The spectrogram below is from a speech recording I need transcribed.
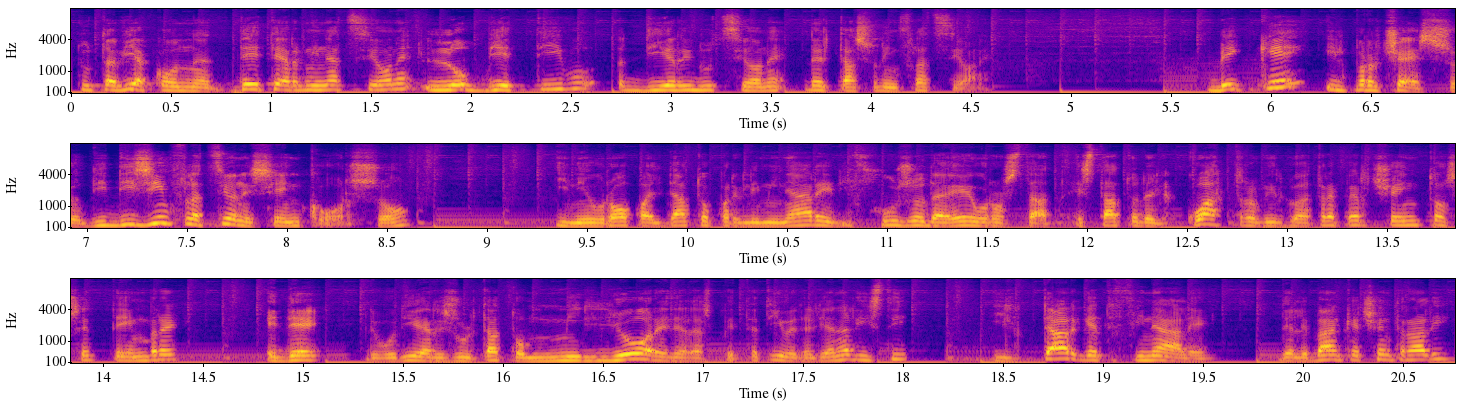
tuttavia con determinazione, l'obiettivo di riduzione del tasso di inflazione. Benché il processo di disinflazione sia in corso, in Europa il dato preliminare diffuso da Eurostat è stato del 4,3% a settembre ed è, devo dire, il risultato migliore delle aspettative degli analisti, il target finale delle banche centrali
